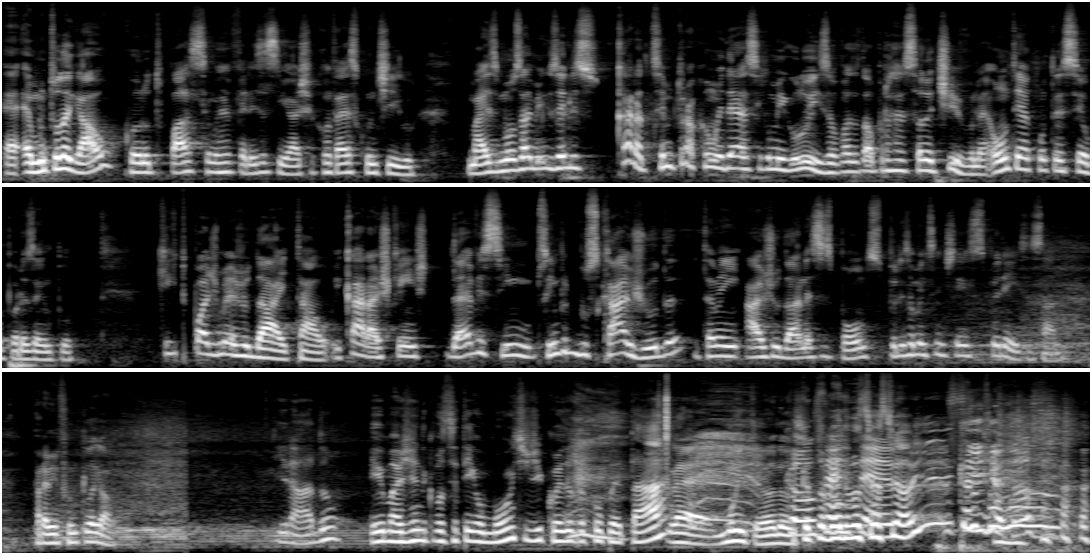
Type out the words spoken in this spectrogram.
é, é muito legal quando tu passa a ser uma referência assim, eu acho que acontece contigo. Mas meus amigos, eles, cara, sempre trocam uma ideia assim comigo, Luiz, eu vou fazer tal processo seletivo, né? Ontem aconteceu, por exemplo. O que, que tu pode me ajudar e tal? E, cara, acho que a gente deve sim sempre buscar ajuda e também ajudar nesses pontos, principalmente se a gente tem essa experiência, sabe? Para mim foi muito legal. Irado. Eu imagino que você tem um monte de coisa pra completar. É, muito. Com eu tô vendo você assim, ó. Ih, cara, eu tô-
